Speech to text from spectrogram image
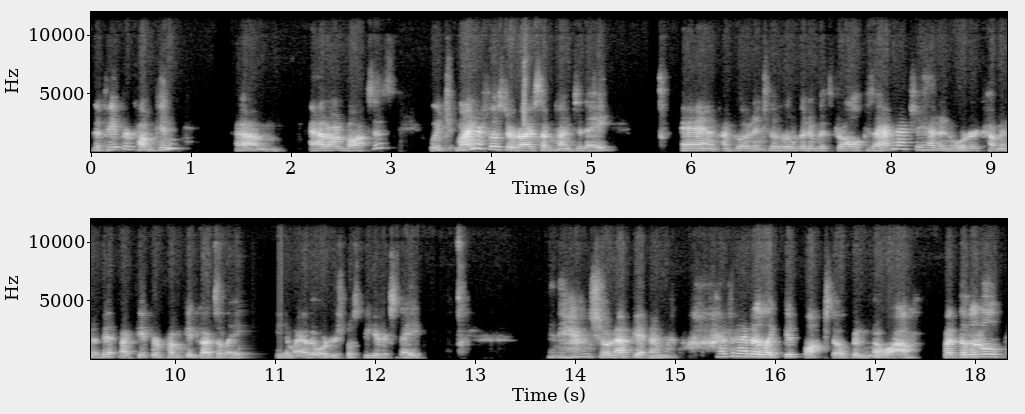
the paper pumpkin um, add-on boxes, which mine are supposed to arrive sometime today. And I'm going into a little bit of withdrawal because I haven't actually had an order come in a bit. My paper pumpkin got delayed and my other order is supposed to be here today. And they haven't shown up yet. And I'm like, I haven't had a like good box to open in a while. But the little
